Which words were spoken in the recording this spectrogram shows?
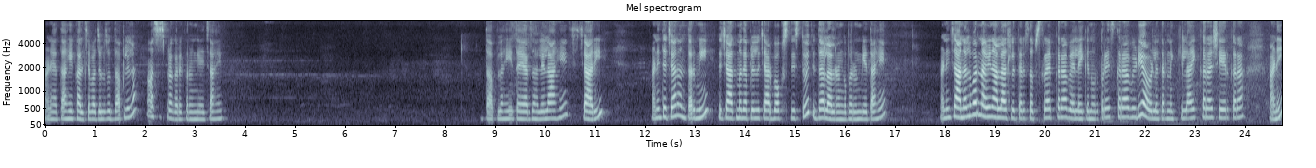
आणि आता हे खालच्या बाजूलासुद्धा आपल्याला असंच प्रकारे करून घ्यायचं आहे. आता आपला हे तयार झालेला आहे चारी. आणि त्याच्यानंतर मी त्याच्या आतमध्ये आपल्याला चार बॉक्स दिसतो आहे तिथं लाल रंग भरून घेत आहे. आणि चॅनलवर नवीन आला असलं तर सबस्क्राईब करा बेल आयकनवर प्रेस करा. व्हिडिओ आवडला तर नक्की लाईक करा शेअर करा. आणि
